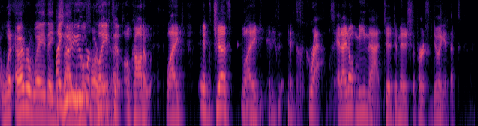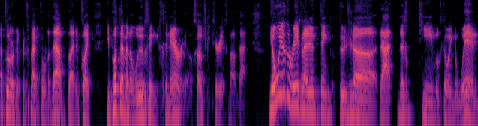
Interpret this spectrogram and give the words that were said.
whatever way they decide like, who do you replace forward, Okada with? Like, it's just hmm. like it, it's scraps, and I don't mean that to diminish the person doing it. That's that's a little disrespectful to them, but it's like you put them in a losing scenario. So I was just curious about that. The only other reason I didn't think Fujita that this team was going to win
